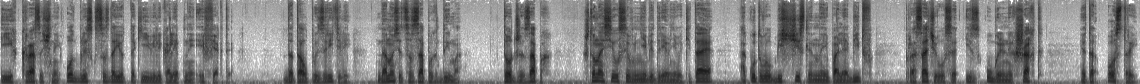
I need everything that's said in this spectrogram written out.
и их красочный отблеск создает такие великолепные эффекты. До толпы зрителей доносится запах дыма. Тот же запах, что носился в небе древнего Китая, окутывал бесчисленные поля битв, просачивался из угольных шахт. Это острый,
